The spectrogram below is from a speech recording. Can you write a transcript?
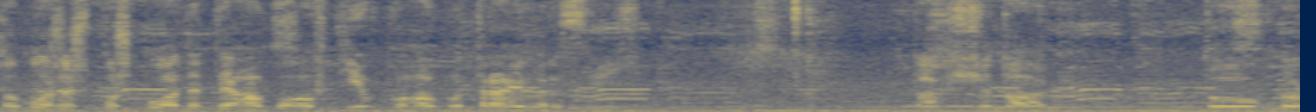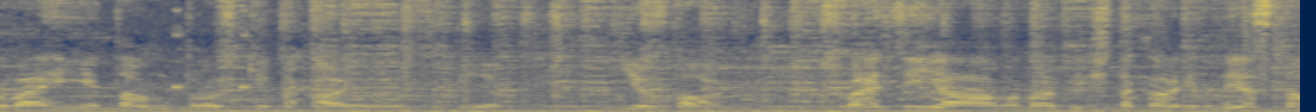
то можеш пошкодити або автівку, або трейлер свій. Так що так. То в Норвегії там трошки така е, собі їзда. Швеція, вона більш така рівниста,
